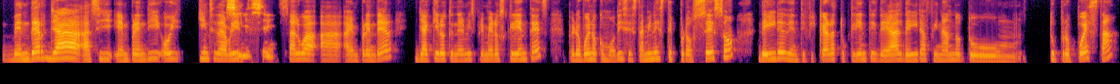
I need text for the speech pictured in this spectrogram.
vender ya así, emprendí hoy 15 de abril, Sí, sí, salgo a, a- a emprender, ya quiero tener mis primeros clientes, pero bueno, como dices, también este proceso de ir a identificar a tu cliente ideal, de ir afinando tu, tu propuesta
